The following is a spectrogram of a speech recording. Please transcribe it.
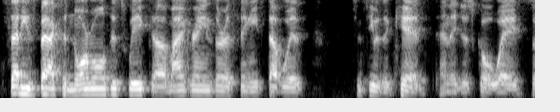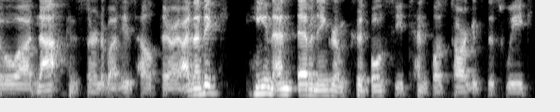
Said he's back to normal this week. Uh, migraines are a thing he's dealt with since he was a kid, and they just go away. So uh, not concerned about his health there. And I think he and Evan Engram could both see 10 plus targets this week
